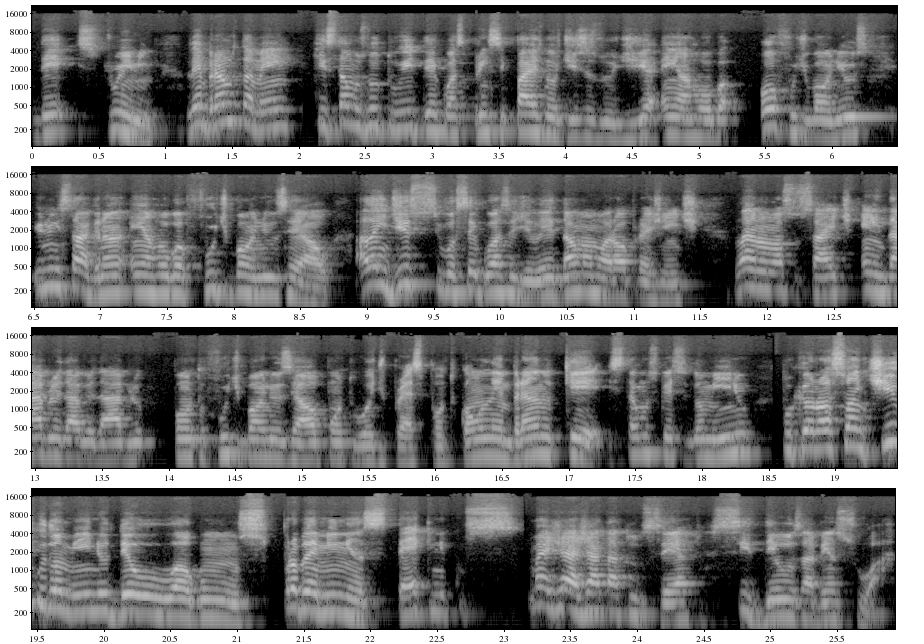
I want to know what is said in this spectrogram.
de streaming. Lembrando também que estamos no Twitter com as principais notícias do dia em arroba o Futebol News e no Instagram em arroba Futebol News Real. Além disso, se você gosta de ler, dá uma moral pra gente lá no nosso site em www.futebolnewsreal.wordpress.com. Lembrando que estamos com esse domínio porque o nosso antigo domínio deu alguns probleminhas técnicos, mas já já tá tudo certo, se Deus abençoar.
